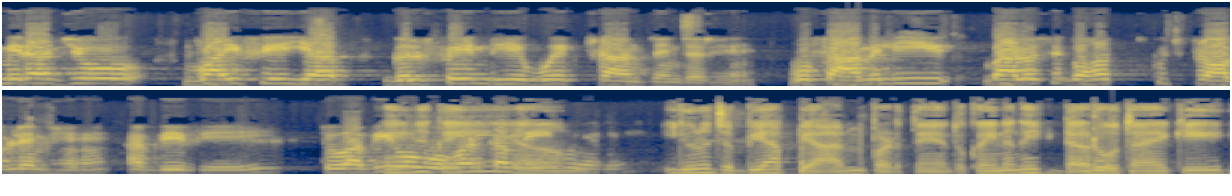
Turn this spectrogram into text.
मेरा जो वाइफ है या गर्लफ्रेंड है वो एक ट्रांसजेंडर है। वो फैमिली वालों से बहुत कुछ प्रॉब्लम है अभी भी। तो अभी वो ओवरकम नहीं हुए यू नो जब भी आप प्यार में पड़ते हैं तो कहीं ना कहीं एक डर होता है कि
